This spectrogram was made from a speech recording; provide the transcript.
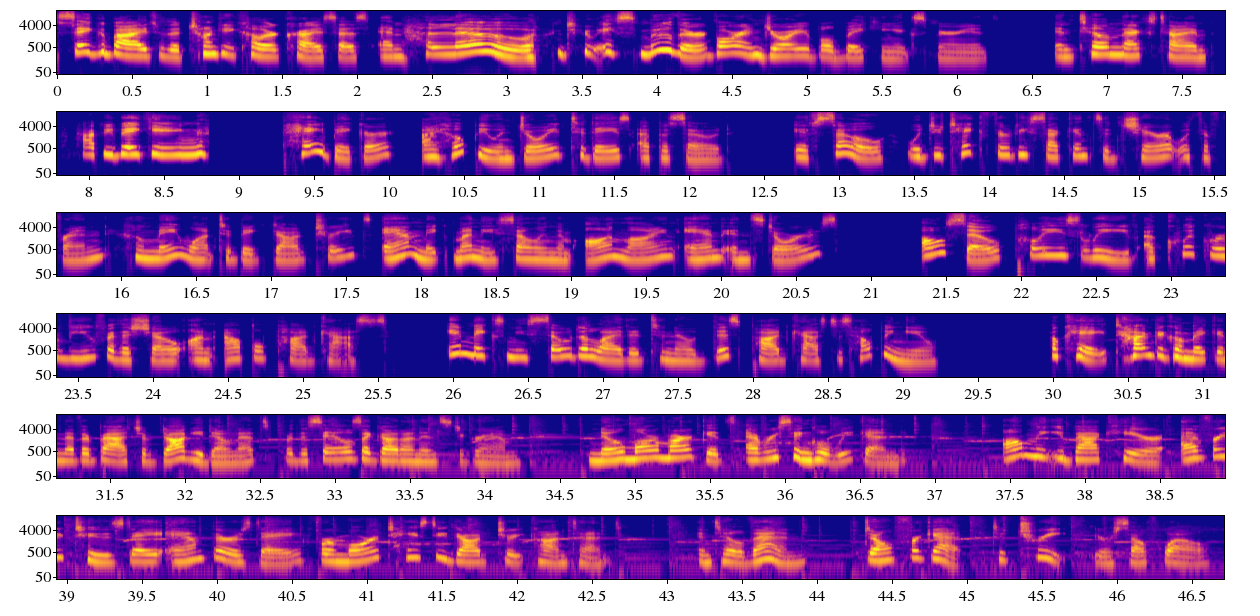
Say goodbye to the chunky color crisis and hello to a smoother, more enjoyable baking experience. Until next time, happy baking! Hey, Baker, I hope you enjoyed today's episode. If so, would you take 30 seconds and share it with a friend who may want to bake dog treats and make money selling them online and in stores? Also, please leave a quick review for the show on Apple Podcasts. It makes me so delighted to know this podcast is helping you. Okay, time to go make another batch of doggy donuts for the sales I got on Instagram. No more markets every single weekend. I'll meet you back here every Tuesday and Thursday for more tasty dog treat content. Until then, don't forget to treat yourself well.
